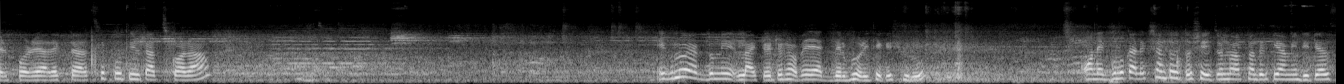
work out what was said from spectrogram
এরপরে আরেকটা আছে, পুঁতির কাজ করা। এগুলো একদমই লাইট ওয়েটের হবে, এক দেড় ভরি থেকে শুরু। অনেকগুলো কালেকশন তো তো সেই জন্য আপনাদেরকে আমি ডিটেলস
